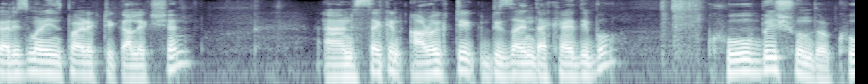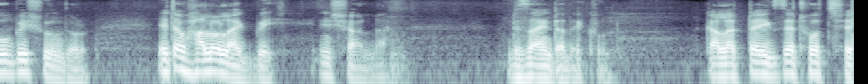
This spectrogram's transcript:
কারিজমার ইন্সপায়ার একটি কালেকশন অ্যান্ড সেকেন্ড আরও একটি ডিজাইন দেখাই দিব। খুবই সুন্দর খুবই সুন্দর। এটা ভালো লাগবেই ইনশাল্লাহ ডিজাইনটা দেখুন। কালারটা এক্সাক্ট হচ্ছে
